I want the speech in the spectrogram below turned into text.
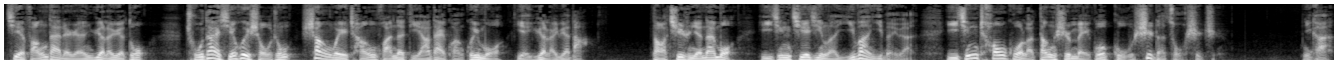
借房贷的人越来越多，储贷协会手中尚未偿还的抵押贷款规模也越来越大。到七十年代末，已经接近了一万亿美元，已经超过了当时美国股市的总市值。你看，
